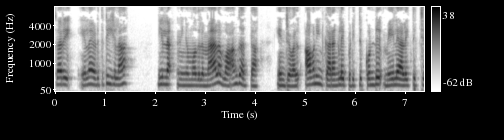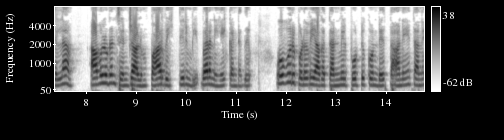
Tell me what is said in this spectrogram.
சரி எல்லாம் எடுத்துட்டீங்களா? இல்ல நீங்க முதல்ல மேல வாங்க அத்தா என்றவள் அவனின் கரங்களை பிடித்துக்கொண்டு மேலே அழைத்துச் செல்ல அவளுடன் சென்றாலும் பார்வை திரும்பி பரணியை கண்டது. ஒவ்வொரு புடவையாக தன்மேல் போட்டுக்கொண்டு தானே தானே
